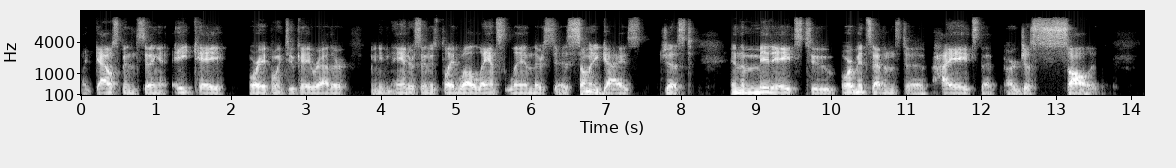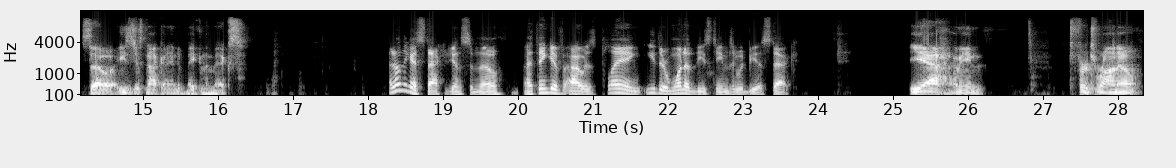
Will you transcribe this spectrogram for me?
like Gausman sitting at 8K or 8.2K rather. I mean, even Anderson who's played well. Lance Lynn, there's, there's so many guys just in the mid eights to or mid sevens to high eights that are just solid so he's just not going to end up making the mix. I don't think I stacked against him though. I think if I was playing either one of these teams, it would be a stack. Yeah, I mean, for Toronto,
